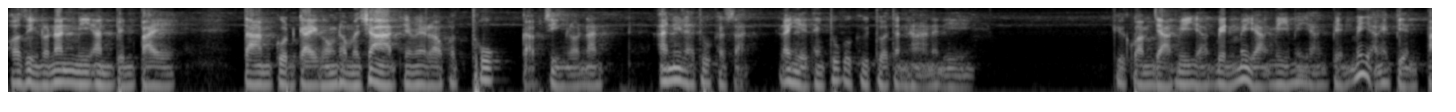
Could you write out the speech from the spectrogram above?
พอสิ่งเหล่านั้นมีอันเป็นไป ตามกลไกของธรรมชาติใช่ไหมเราก็ทุกข์ กับสิ่งเหล่านั้น อันนี้แหละทุกขสัตว์และเหตุแห่งทุกข์ก็คือตัวตัณหานั่นเอง คือความอยากมีอยากเป็นไม่อยากมีไม่อยากเป็น ไม่อยากให้เปลี่ยนไป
